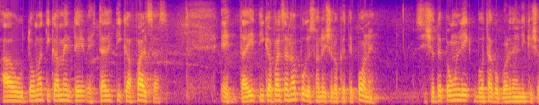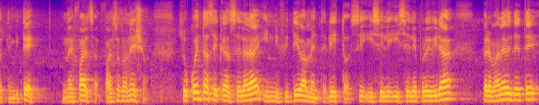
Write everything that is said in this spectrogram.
automáticamente estadísticas falsas. Estadísticas falsas no porque son ellos los que te ponen. Si yo te pongo un link, vos te acoplas en el link que yo te invité. No es falsa, falsos son ellos. Su cuenta se cancelará indefinitivamente, listo. Sí, y, se, y se le prohibirá permanentemente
